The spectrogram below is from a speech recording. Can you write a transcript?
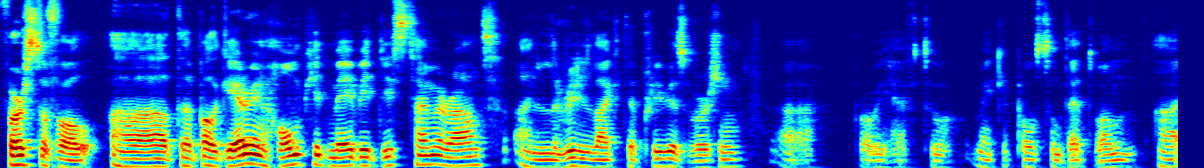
first of all uh, the Bulgarian home kit maybe this time around I really like the previous version uh, probably have to make a post on that one uh,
